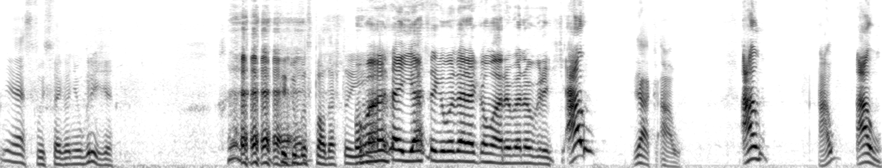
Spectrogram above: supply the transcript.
Nie, swój swego nie ugryzie. Ty tu gospodarz, to i... Uważaj, Jacek, bo zaraz komary będą gryźć. Au! Jak au? Au! Au? Au!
